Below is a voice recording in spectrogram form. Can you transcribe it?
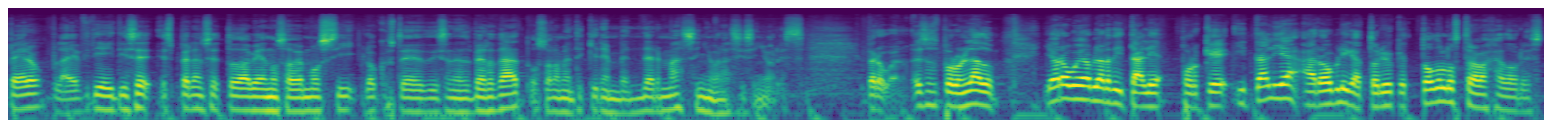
pero la FDA dice, espérense, todavía no sabemos si lo que ustedes dicen es verdad o solamente quieren vender más, señoras y señores. Pero bueno, eso es por un lado. Y ahora voy a hablar de Italia, porque Italia hará obligatorio que todos los trabajadores,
